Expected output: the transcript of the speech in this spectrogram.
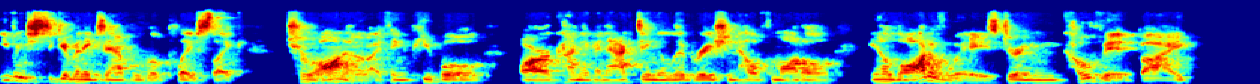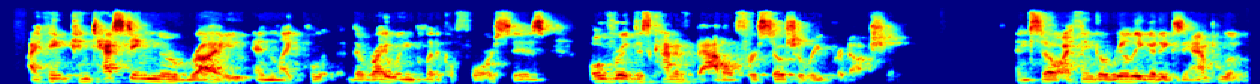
even just to give an example of a place like Toronto, I think people are kind of enacting a liberation health model in a lot of ways during COVID by I think contesting the right and like the right wing political forces over this kind of battle for social reproduction. And so I think a really good example of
